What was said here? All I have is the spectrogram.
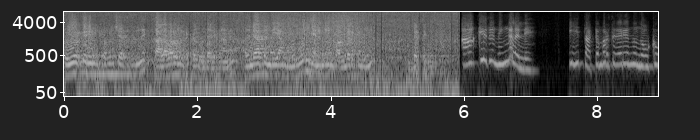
കുയ്യൂർക്കരി മുത്തപ്പൻ ക്ഷേത്രത്തിൽ നിന്ന് കലവറ നിരക്കൽ ഉണ്ടായിരുന്നതാണ് അതിന്റെ അകത്ത് എന്ത് ചെയ്യാം? മുഴുവൻ ജനങ്ങളും പങ്കെടുക്കണമെന്ന് ആക്കിയത് നിങ്ങളല്ലേ? ഈ തട്ടമ്പുറത്തുകാരി ഒന്ന് നോക്കൂ.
